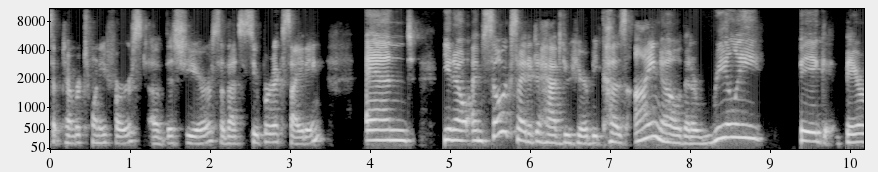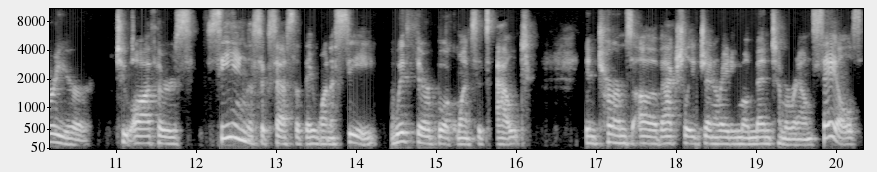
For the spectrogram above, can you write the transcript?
september 21st of this year so that's super exciting. And you know i'm so excited to have you here because i know that a really big barrier to authors seeing the success that they want to see with their book once it's out in terms of actually generating momentum around sales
